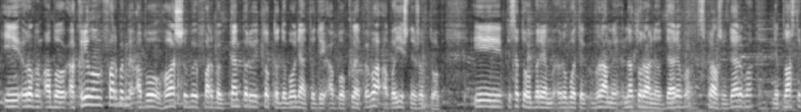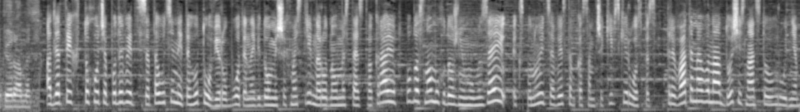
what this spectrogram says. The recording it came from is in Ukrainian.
і робимо або акриловими фарбами, або гуашевою фарбою темперою, тобто додаємо туди або клей пива, або яєчний жовток. І після того беремо роботи в рами натурального дерева, справжнього дерева, не пластикові рами. А для тих, хто хоче подивитися та оцінити готові роботи найвідоміших майстрів народного мистецтва краю, в обласному художньому музеї експонується виставка Самчаківський розпис. Триватиме вона до 16 грудня.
